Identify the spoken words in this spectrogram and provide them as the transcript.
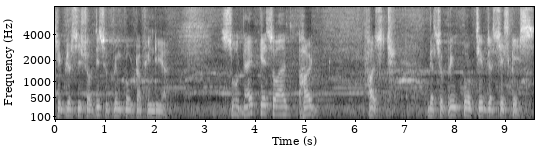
Chief Justice of the Supreme Court of India. So that case was heard first, the Supreme Court Chief Justice case.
